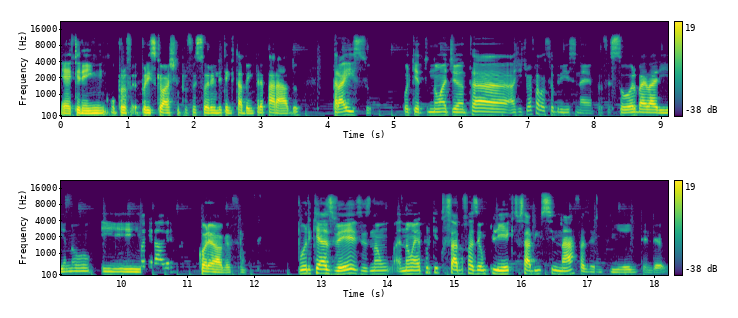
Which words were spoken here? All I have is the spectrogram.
É que nem o prof... Por isso que eu acho que o professor ele tem que estar bem preparado pra isso. Porque tu não adianta. A gente vai falar sobre isso, né? Professor, bailarino e Coreógrafo. coreógrafo. Porque às vezes não, não é porque tu sabe fazer um plié que tu sabe ensinar a fazer um plié, entendeu?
